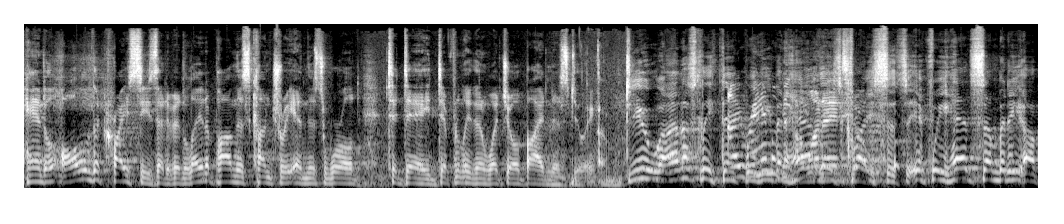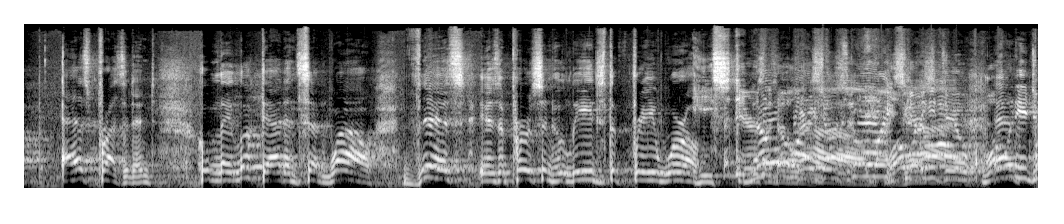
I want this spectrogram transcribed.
handle all of the crises that have been laid upon this country and this world today differently than what Joe Biden is doing? Do you honestly think Iran we'd even be- I have these answer- crises if we had somebody up as president whom they looked at and said, wow, this is a person who leads the free world? He scares no the hell one's out of us. going What would to. he do? What would he do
